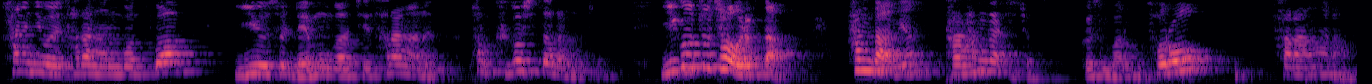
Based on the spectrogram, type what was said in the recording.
하느님을 사랑하는 것과 이웃을 내 몸같이 사랑하는 바로 그것이다라는 거죠. 이것조차 어렵다 한다면 단 한 가지죠. 그것은 바로 서로 사랑하라.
